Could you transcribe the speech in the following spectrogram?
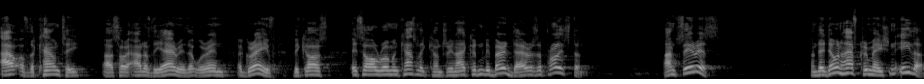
out of the county, uh, sorry, out of the area that we're in, a grave because it's all Roman Catholic country and I couldn't be buried there as a Protestant. I'm serious. And they don't have cremation either.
